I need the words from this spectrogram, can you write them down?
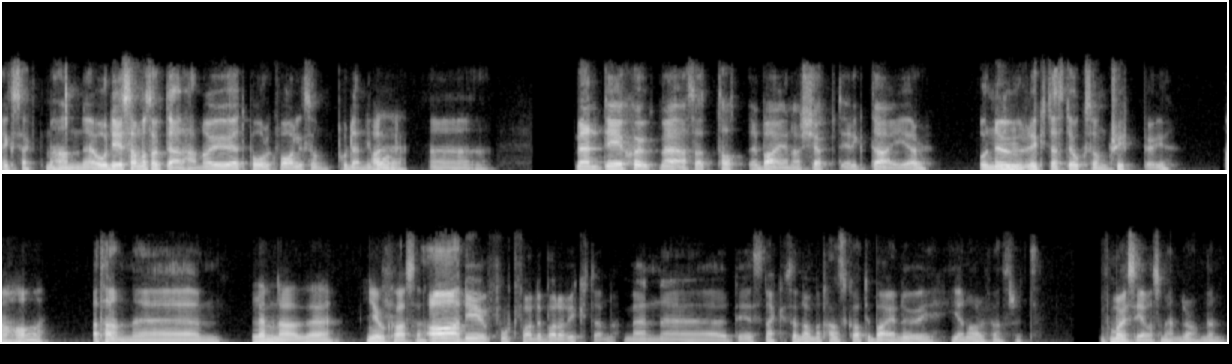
Exakt. Men han, och det är samma sak där. Han har ju ett par år kvar liksom, på den nivån. Ja, ja. Eh, Men det är sjukt med alltså, att Tot- Bayern har köpt Erik Dyer. Och nu Mm. ryktas det också om Tripper. ju. Jaha, Att han... eh, lämnar eh, Newcastle. Ja, det är ju fortfarande bara rykten. Men eh, det snackas ändå om att han ska till Bayern nu i januarifönstret. Då får man ju se vad som händer då. Men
